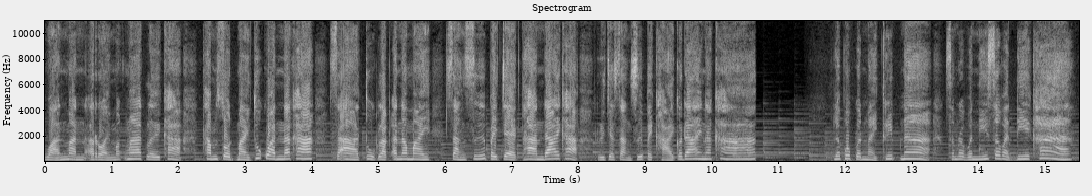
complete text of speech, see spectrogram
หวานมันอร่อยมากๆเลยค่ะทำสดใหม่ทุกวันนะคะ สะอาดถูกหลักอนามัย สั่งซื้อไปแจกทานได้ค่ะ หรือจะสั่งซื้อไปขายก็ได้นะคะ แล้วพบกันใหม่คลิปหน้าสำหรับวันนี้สวัสดีค่ะ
